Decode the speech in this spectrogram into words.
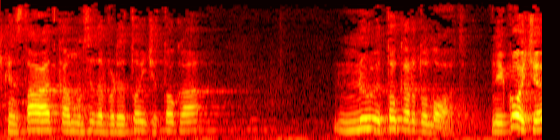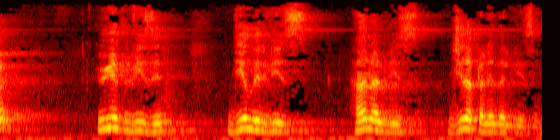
shkencëtarët kanë mundësi të vërtetojnë që toka toka rrotullohet. Ndërkohë që yjet lëvizin, dielli lëviz, hëna lëviz, gjitha planetet lëvizin.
